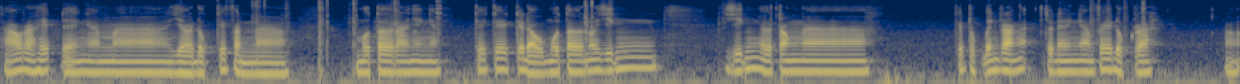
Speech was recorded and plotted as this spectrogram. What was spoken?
Tháo ra hết để anh em à, giờ đục cái phần à, motor ra nha anh em. Cái cái cái đầu motor nó dính dính ở trong à, cái trục bánh răng á cho nên anh em phải đục ra. Đó.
